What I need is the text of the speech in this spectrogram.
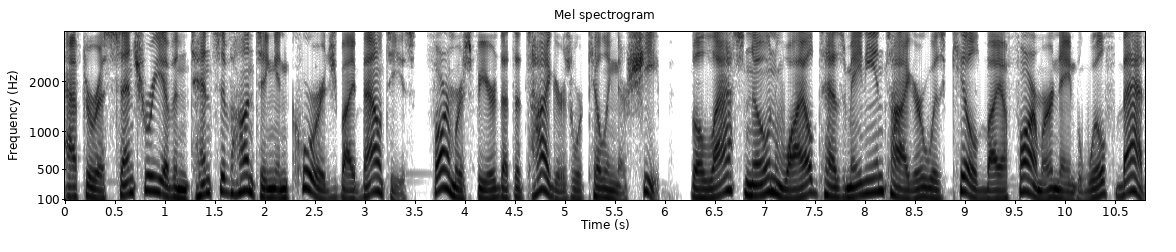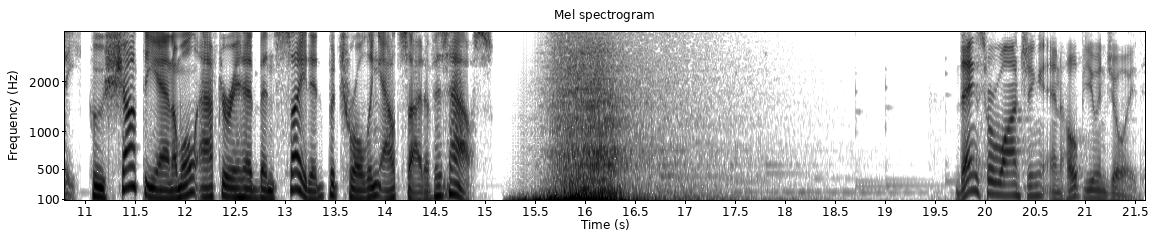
After a century of intensive hunting encouraged by bounties, farmers feared that the tigers were killing their sheep. The last known wild Tasmanian tiger was killed by a farmer named Wilf Batty, who shot the animal after it had been sighted patrolling outside of his house. Thanks for watching and hope you enjoyed.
